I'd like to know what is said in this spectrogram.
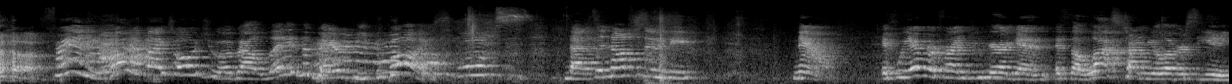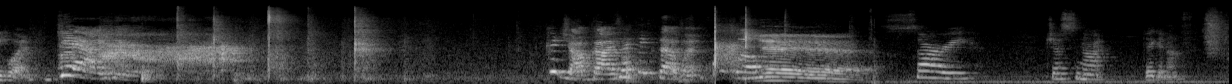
Ah! Franny, what have I told you about letting the bear beat the boys? Whoops. That's enough, Susie. Now, if we ever find you here again, it's the last time you'll ever see anyone. Get out of here. Good job, guys. I think that went quite well. yeah. Sorry, just not big enough.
